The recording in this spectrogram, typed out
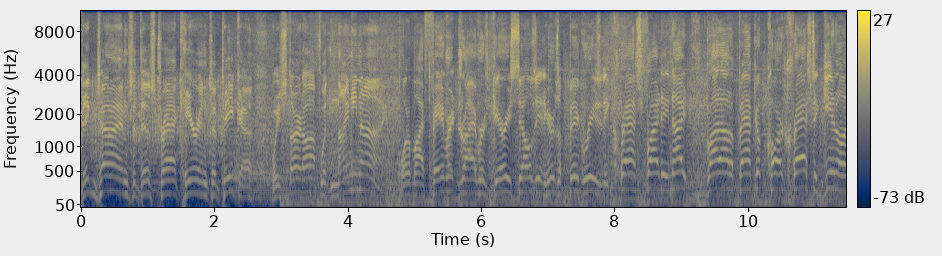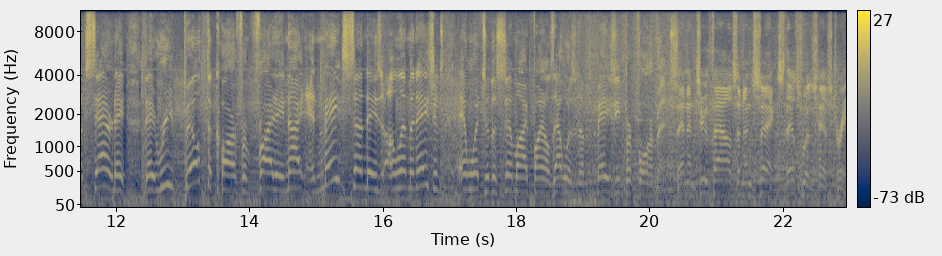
Big times at this track here in Topeka. We start off with 99. One of my favorite drivers, Gary and here's a big reason. He crashed Friday night, brought out a backup car, crashed again on Saturday. They rebuilt the car from Friday night and made Sunday's eliminations and went to the semifinals. That was an amazing performance. Then in 2006, this was history.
